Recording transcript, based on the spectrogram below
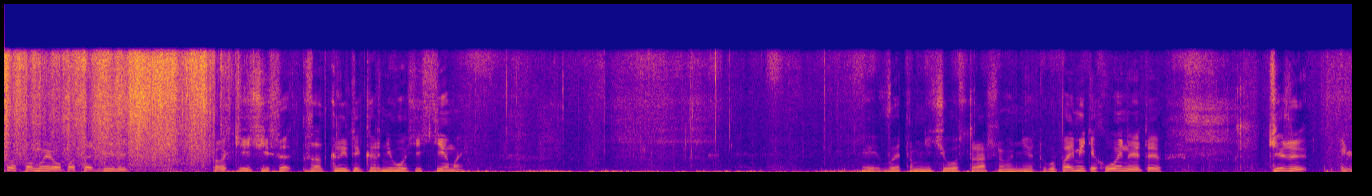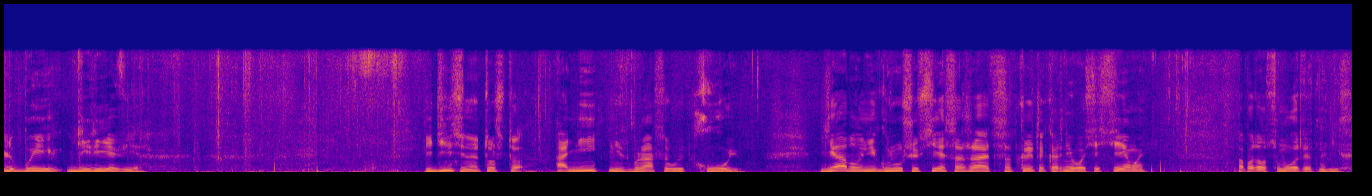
то, что мы его посадили практически с, с открытой корневой системой. И в этом ничего страшного нету. Вы поймите, хвойные это те же любые деревья. Единственное то, что они не сбрасывают хвою. Яблони, груши все сажают с открытой корневой системой, а потом смотрят на них,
